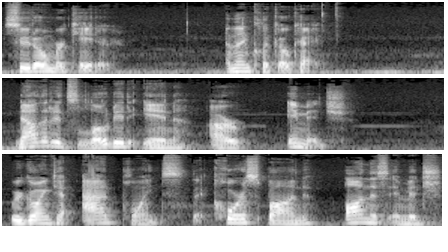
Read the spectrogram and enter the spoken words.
pseudo Mercator, and then click OK. Now that it's loaded in our image, we're going to add points that correspond on this image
